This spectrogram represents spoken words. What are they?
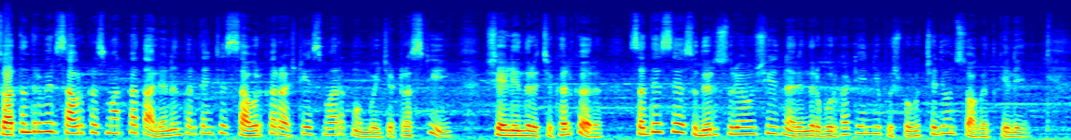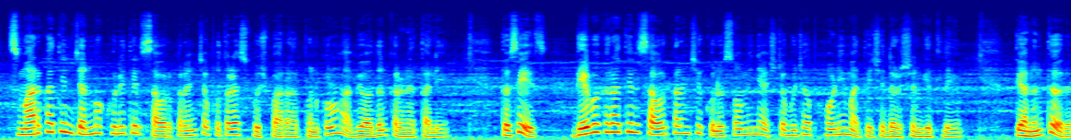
स्वातंत्र्यवीर सावरकर स्मारकात आल्यानंतर त्यांचे सावरकर राष्ट्रीय स्मारक मुंबईचे ट्रस्टी शैलेंद्र चिखलकर सदस्य सुधीर सूर्यवंशी नरेंद्र बुरघाटे यांनी पुष्पगुच्छ देऊन स्वागत केले. स्मारकातील जन्मखोलीतील सावरकरांच्या पुतळ्यास पुष्पहार अर्पण करून अभिवादन करण्यात आले. तसेच देवघरातील सावरकरांची कुलस्वामींनी अष्टभुजा भवानी मातेचे दर्शन घेतले. त्यानंतर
